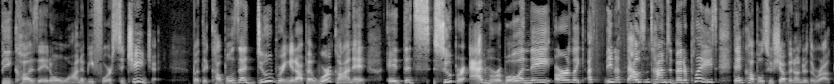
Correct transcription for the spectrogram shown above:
because they don't want to be forced to change it but the couples that do bring it up and work on it, it it's super admirable, and they are like a, in a thousand times a better place than couples who shove it under the rug.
